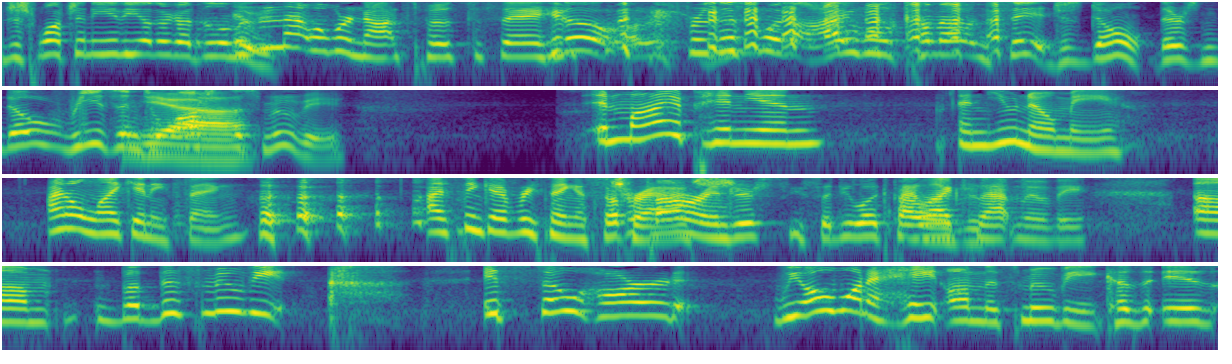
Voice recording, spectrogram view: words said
just watch any of the other Godzilla movies. Isn't that what we're not supposed to say? no, for this one, I will come out and say it. Just don't. There's no reason to Yeah. watch this movie. In my opinion, and you know me, I don't like anything. I think everything is Except trash. Power Rangers. You said you liked Power I liked Rangers. that movie. Um, but this movie, it's so hard. We all want to hate on this movie because it is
